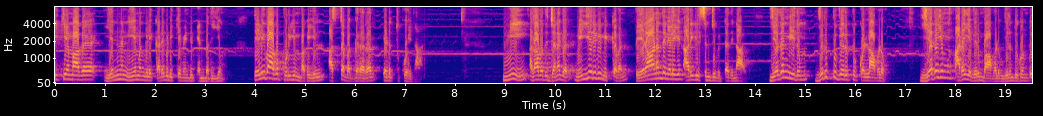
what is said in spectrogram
ஐக்கியமாக என்ன நியமங்களை கடைபிடிக்க வேண்டும் என்பதையும் தெளிவாக புரியும் வகையில் அஷ்டபக்ரரர் எடுத்து கூறினார். நீ அதாவது ஜனகர் மெய்யறிவு மிக்கவன் பேரானந்த நிலையின் அருகில் சென்று விட்டதினால் எதன் மீதும் விருப்பு வெறுப்பு கொள்ளாமலும் எதையும் அடைய விரும்பாமலும் இருந்து கொண்டு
